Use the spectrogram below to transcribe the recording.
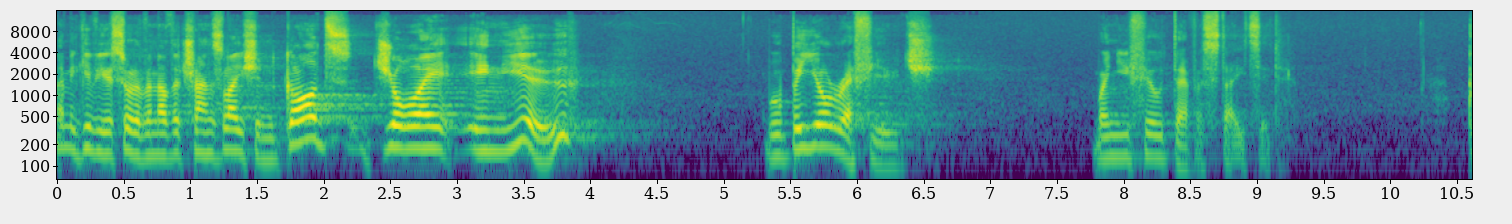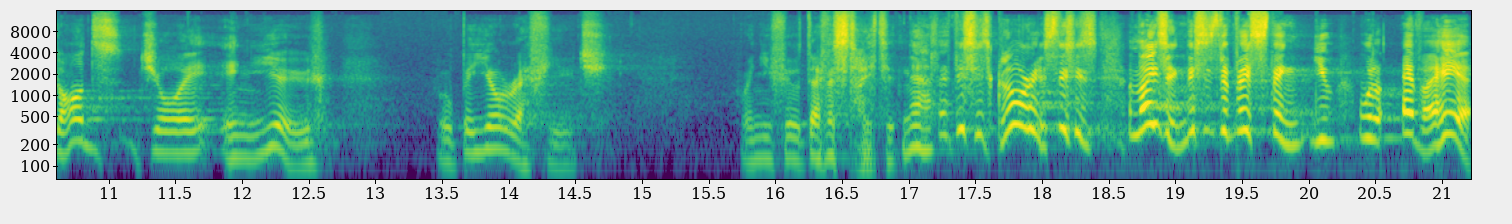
Let me give you sort of another translation. God's joy in you will be your refuge when you feel devastated. God's joy in you will be your refuge when you feel devastated. Now, this is glorious. This is amazing. This is the best thing you will ever hear,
